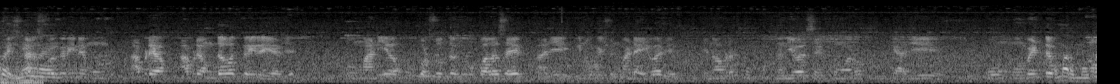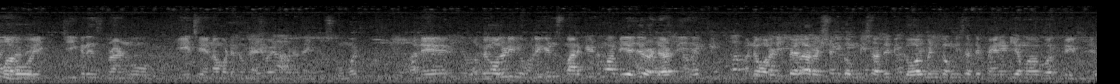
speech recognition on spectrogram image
કરીને આપણે આપણે અમદાવાદ કરી રહ્યા છે. તો માન્ય પરસોત્તમ રૂપાલા સાહેબ આજે ઇનોવેશન માટે આવ્યા છે. એનો આપણે ખૂબ ખૂબ ધન્યવાદ સાહેબ તમારો કે આજે મોમેન્ટમ અમારો એક જી ગ્રેન્સ બ્રાન્ડનો એ છે એના માટે તમે આવ્યા એના માટે થેન્ક યુ સો મચ અને અમે ઓલરેડી લુબ્રિકન્સ માર્કેટમાં બે હજાર અઢારથી છે. અને ઓલરેડી પહેલાં રશિયન કંપની સાથે બી ગવર્મેન્ટ કંપની સાથે પેન ઇન્ડિયામાં વર્ક કર્યું છે.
